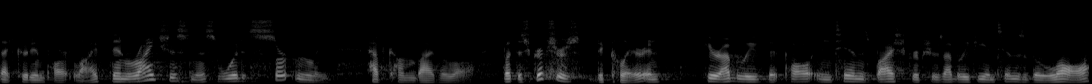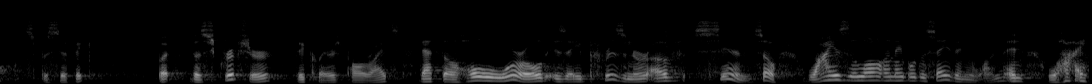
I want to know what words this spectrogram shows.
that could impart life, then righteousness would certainly have come by the law. But the scriptures declare, and here I believe that Paul intends by scriptures, I believe he intends the law specific, but the scripture declares, Paul writes, that the whole world is a prisoner of sin. So, why is the law unable to save anyone? And why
